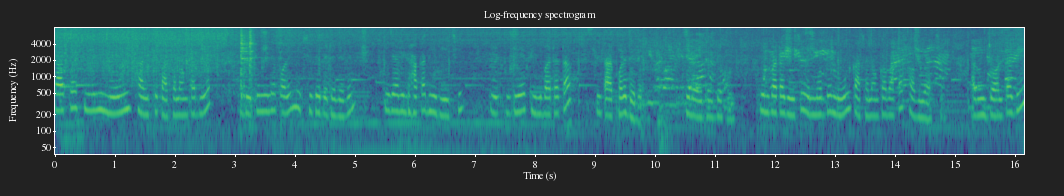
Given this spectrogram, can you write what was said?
তারপর তিল নুন আর কাঁচা লঙ্কা দিয়ে বেটে নিলে পরে মিক্সিতে বেটে নেবেন। দিয়ে আমি ঢাকা দিয়ে দিয়েছি দিয়ে তিল বাটাটা তারপরে দেবেন। চলে দেখুন। তিল বাটা দিয়েছি, এর মধ্যে নুন, কাঁচা লঙ্কা বাটা সবই আছে। আর ওই জলটা দিয়ে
